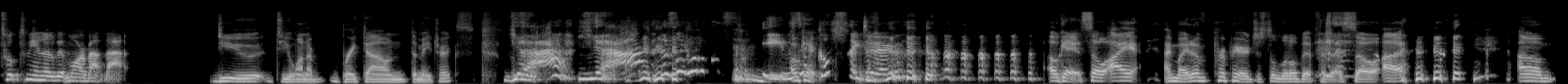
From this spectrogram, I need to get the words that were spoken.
talk to me a little bit more about that. Do you do you want to break down the Matrix? Yeah, yeah. okay. Of course I do. okay, so I I might have prepared just a little bit for this. So uh um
